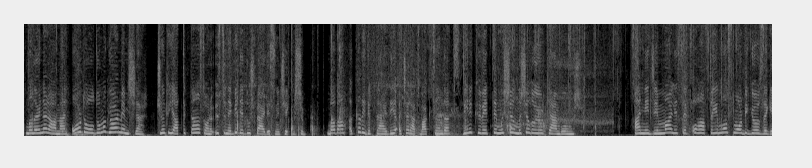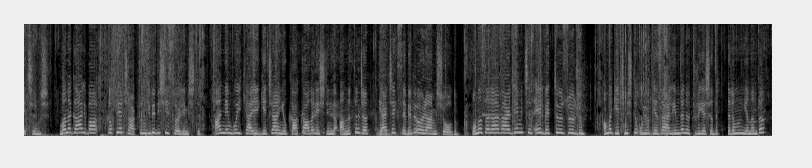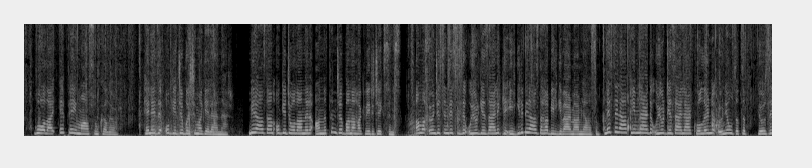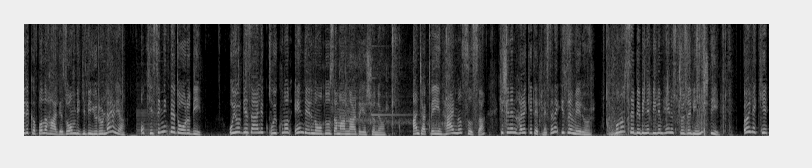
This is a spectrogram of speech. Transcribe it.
sıkmalarına rağmen orada olduğumu görmemişler. Çünkü yattıktan sonra üstüne bir de duş perdesini çekmişim. Babam akıl edip perdeyi açarak baktığında beni küvette mışıl mışıl uyurken bulmuş. Anneciğim maalesef o haftayı mosmor bir gözle geçirmiş. Bana galiba kapıya çarptım gibi bir şey söylemişti. Annem bu hikayeyi geçen yıl kahkahalar eşliğinde anlatınca gerçek sebebi öğrenmiş oldum. Ona zarar verdiğim için elbette üzüldüm. Ama geçmişte uyur gezerliğimden ötürü yaşadıklarımın yanında bu olay epey masum kalıyor. Hele de o gece başıma gelenler. Birazdan o gece olanları anlatınca bana hak vereceksiniz. Ama öncesinde size uyur gezerlikle ilgili biraz daha bilgi vermem lazım. Mesela filmlerde uyur gezerler kollarını öne uzatıp gözleri kapalı halde zombi gibi yürürler ya. O kesinlikle doğru değil. Uyur gezerlik uykunun en derin olduğu zamanlarda yaşanıyor. Ancak beyin her nasılsa kişinin hareket etmesine izin veriyor. Bunun sebebini bilim henüz çözebilmiş değil. Öyle ki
